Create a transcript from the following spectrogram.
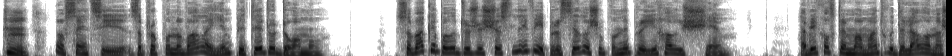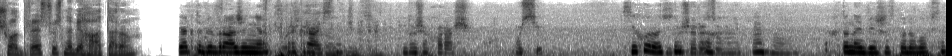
кхм, ну, в сенсі, запропонувала їм піти додому. Собаки були дуже щасливі і просили, щоб вони приїхали ще. А Віка в той момент виділяла нашу адресу з навігатора. Як тобі враження? Прекрасні, дуже хороші. Усі Всі хороші? дуже розумні. Угу. А Хто найбільше сподобався?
